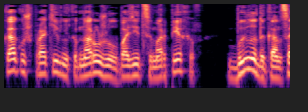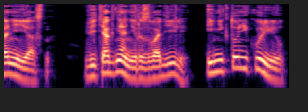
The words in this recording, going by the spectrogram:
Как уж противник обнаруживал позиции морпехов, было до конца неясно. Ведь огня не разводили, и никто не курил,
